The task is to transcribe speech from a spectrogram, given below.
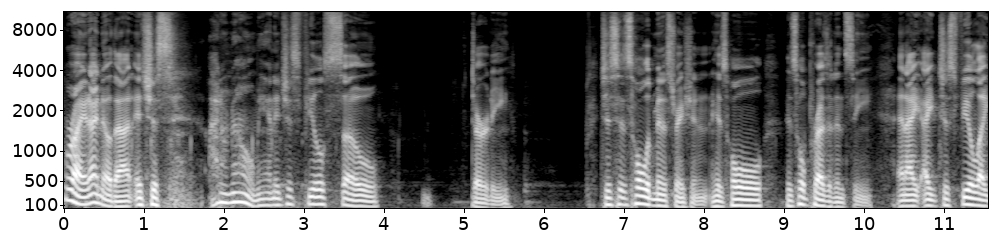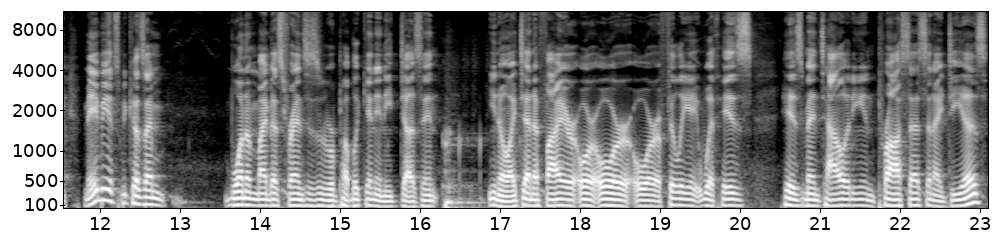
Right. I know that. It's just I don't know, man. It just feels so dirty. Just his whole administration, his whole his whole presidency. And I, I just feel like maybe it's because I'm one of my best friends is a Republican and he doesn't, you know, identify or or or, or affiliate with his his mentality and process and ideas.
